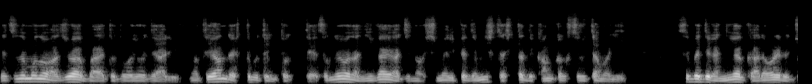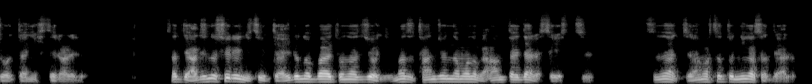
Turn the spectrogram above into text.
別のものを味わう場合と同様であり、また病んだ人々にとって、そのような苦い味の湿り気で満ちた舌で感覚するために、すべてが苦く現れる状態にしてられる。さて、味の種類については、色の場合と同じように、まず単純なものが反対である性質、すなわち甘さと苦さである。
